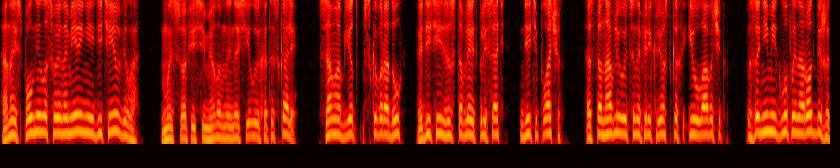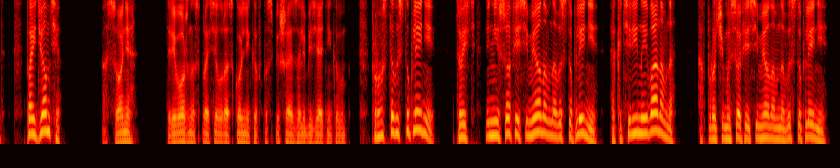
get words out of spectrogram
она исполнила свое намерение и детей увела. Мы с Софьей Семеновной на силу их отыскали. Сама бьет в сковороду, детей заставляет плясать, дети плачут, останавливаются на перекрестках и у лавочек. За ними глупый народ бежит. Пойдемте. А Соня? Тревожно спросил Раскольников, поспешая за Лебезятниковым. Просто выступление. То есть не Софья Семеновна в выступлении, а Катерина Ивановна. А впрочем, и Софья Семеновна в выступлении.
